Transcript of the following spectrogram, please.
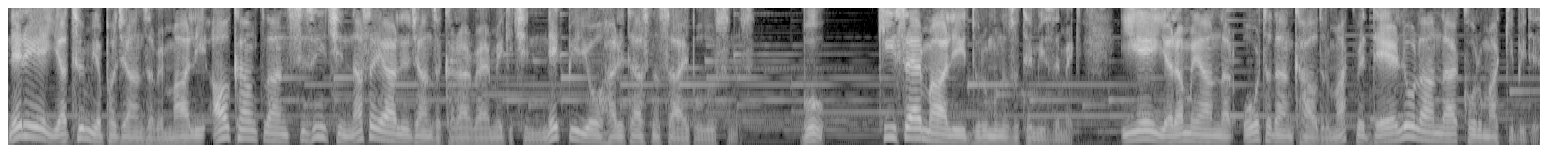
nereye yatırım yapacağınıza ve mali alkanlıkların sizin için nasıl ayarlayacağınıza karar vermek için net bir yol haritasına sahip olursunuz. Bu, kişisel mali durumunuzu temizlemek, iyiye yaramayanlar ortadan kaldırmak ve değerli olanlar korumak gibidir.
